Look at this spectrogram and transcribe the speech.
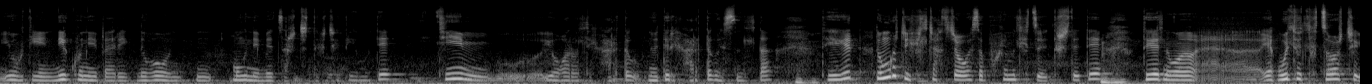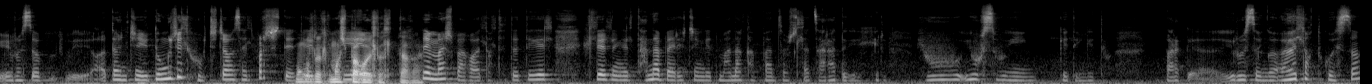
юу гэдгийг нэг хүний байрыг нөгөө хүнд нь мөнгө нэмээд зарчдаг ч гэдэг юм уу те тийм юугаар бол их хардаг өнөөдөр их хардаг байсан л да. Тэгээд дөнгөж эхэлж хат чи угаасаа бүх юм л хэцүү байдаг штэ тий. Тэгэл нөгөө яг үйл хөдлөх зурч ерөөсөө одоо энэ чинь дөнгөж л хөгжиж байгаа салбар штэ. Монгол бол маш бага ойлголтойгаа. Тийм маш бага ойлголттой. Тэгэл эхлээл ингээл танаа барьж ингээд манай компани зурчлаа зараад өгөх гэхээр юу юу гэсэн үг юм гээд ингээд баг ерөөсөө ингээ ойлгохгүй байсан.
